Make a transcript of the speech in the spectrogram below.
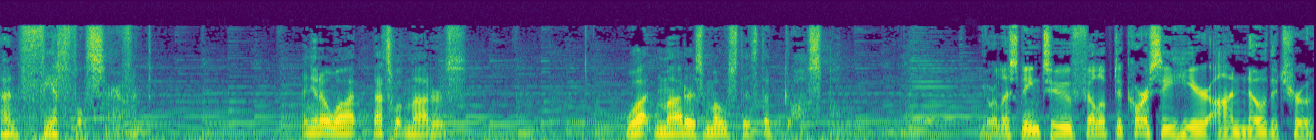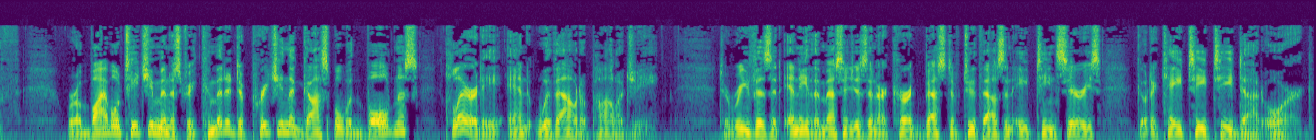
and faithful servant. And you know what? That's what matters. What matters most is the gospel. You're listening to Philip DeCourcy here on Know the Truth. We're a Bible teaching ministry committed to preaching the gospel with boldness, clarity, and without apology. To revisit any of the messages in our current Best of 2018 series, go to ktt.org.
